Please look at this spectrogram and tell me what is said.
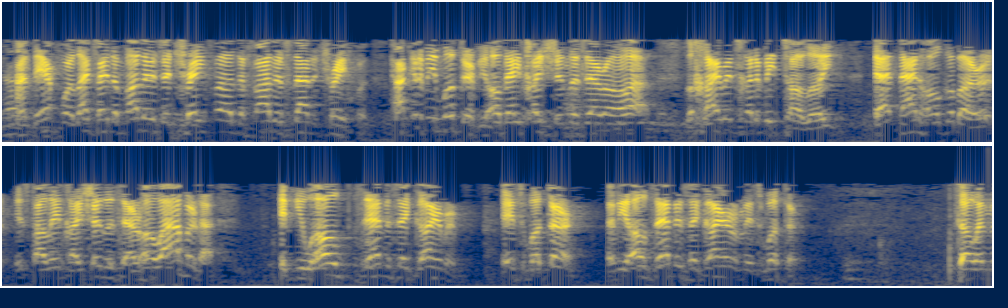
And therefore, let's say the mother is a treifa and the father is not a treifa. How can it be mutter if you hold ein chayshin lezera olah? The chayr it's going to be taloi. That that whole gemara is taloi chayshin lezera olah. If you hold zeb is a gairim, it's mutter. If you hold zeb is a gairim, it's mutter. So in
